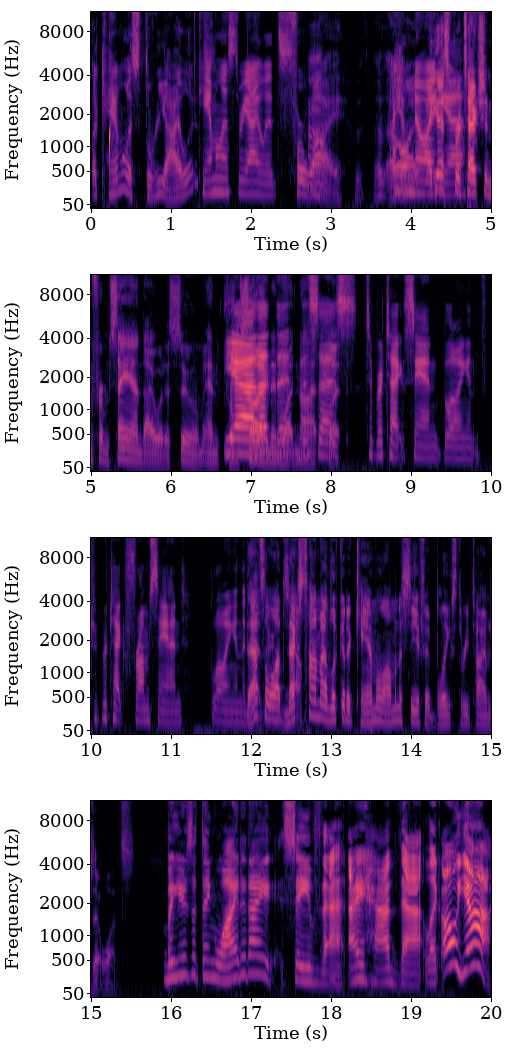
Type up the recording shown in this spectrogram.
A camel has three eyelids. Camel has three eyelids. For why? I have no idea. I guess protection from sand, I would assume, and from yeah, sun that, and whatnot. that says to protect sand blowing in, to protect from sand blowing in the but that's desert. a lot. so. Next time I look at a camel, I'm going to see if it blinks three times at once. But here's the thing: why did I save that? I had that. Like, oh yeah,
